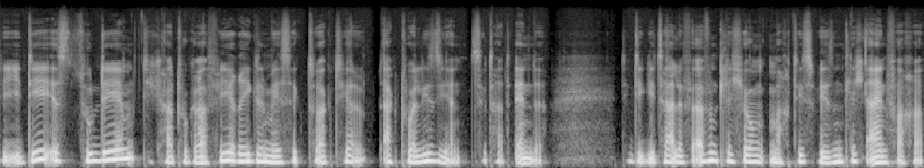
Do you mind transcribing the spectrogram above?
die Idee ist zudem, die Kartografie regelmäßig zu aktualisieren. Zitat Ende. Die digitale Veröffentlichung macht dies wesentlich einfacher.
